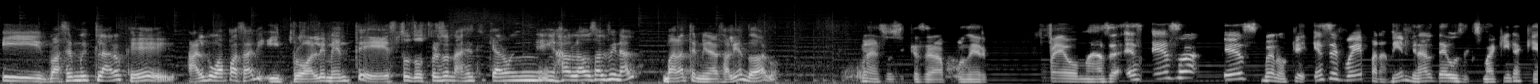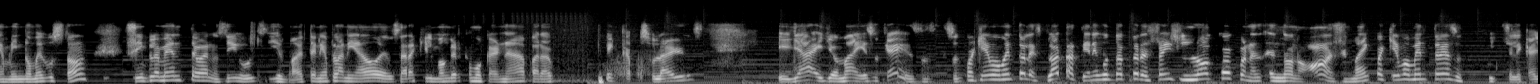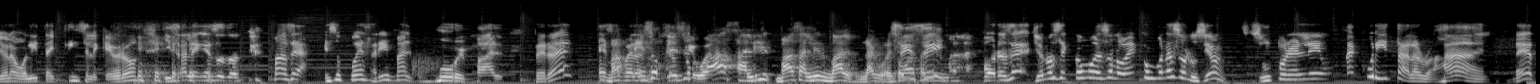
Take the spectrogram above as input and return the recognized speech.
y va a ser muy claro que algo va a pasar y probablemente estos dos personajes que quedaron enjaulados al final van a terminar saliendo de algo. Eso sí que se va a poner feo más. es, eso es, bueno, que ese fue para mí el final de Deus Ex Machina, que a mí no me gustó. Simplemente, bueno, sí, sí tenía planeado de usar a Killmonger como carnada para encapsularlos. Y ya, y yo, ma, ¿y eso qué? Eso, en cualquier momento le explota. Tienen un Doctor Strange loco con. No, no, se ma en cualquier momento eso. Y se le cayó la bolita y se le quebró. Y salen esos dos. o sea, eso puede salir mal, muy mal. Pero, ¿eh? Eso, va, a salir, va a salir mal, Lago. Eso va a salir mal. Por eso, yo no sé cómo eso lo ven como una solución. Es un ponerle una curita a la rajada,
